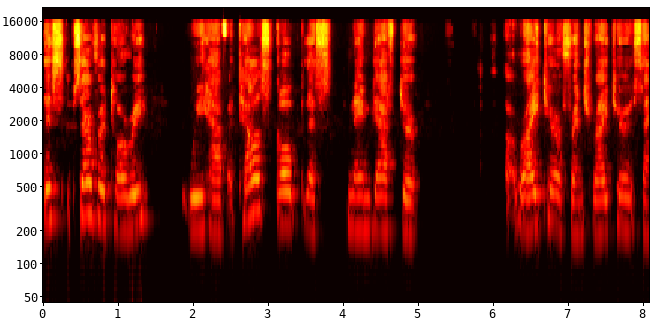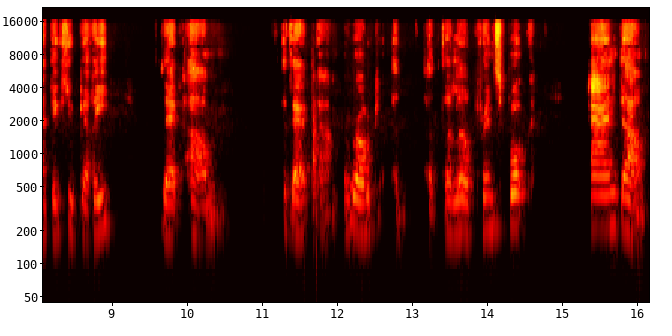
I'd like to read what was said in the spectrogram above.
this observatory, we have a telescope that's named after a writer, a French writer, Saint-Exupéry, that um, that um, wrote a, the Little Prince book, and um,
